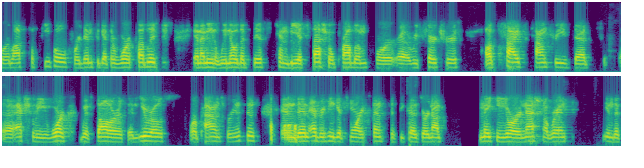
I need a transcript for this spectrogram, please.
for lots of people for them to get their work published. And I mean, we know that this can be a special problem for uh, researchers outside countries that uh, actually work with dollars and euros or pounds, for instance, and then everything gets more expensive because you're not making your national grants in the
